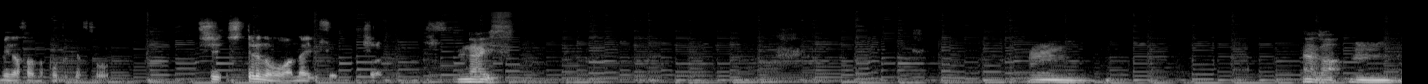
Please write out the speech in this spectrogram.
皆さんのポッドキャスト、し知ってるのはないですよね、おそらく。ナイス。うん。なんか、うん。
